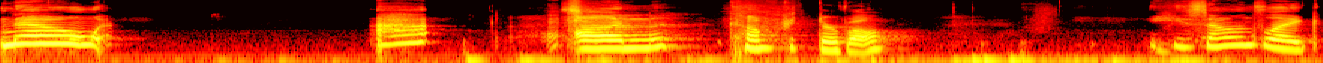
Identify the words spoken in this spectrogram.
Now, ah, Uncomfortable. he sounds like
